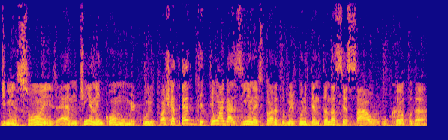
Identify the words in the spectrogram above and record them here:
dimensões. É, não tinha nem como o Mercúrio. Eu acho que até te- tem um Hzinho na história do Mercúrio tentando acessar o, o campo da.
